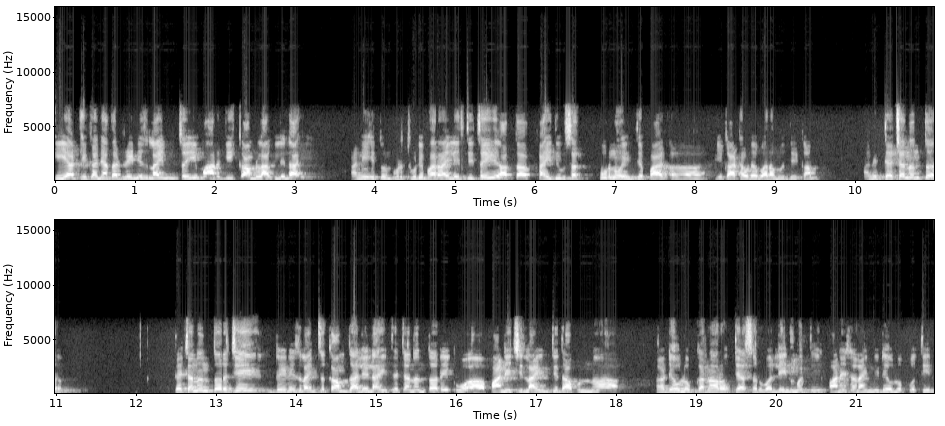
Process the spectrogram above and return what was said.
की या ठिकाणी आता ड्रेनेज लाईनचंही मार्गी काम लागलेलं आहे आणि इथून पुढे थोडीफार राहिले तिचंही आता काही दिवसात पूर्ण होईल ते पा एक आठवड्याभरामध्ये काम. आणि त्याच्यानंतर त्याच्यानंतर जे ड्रेनेज लाईनचं काम झालेलं आहे त्याच्यानंतर एक पाण्याची लाईन तिथं आपण डेव्हलप करणार आहोत त्या सर्व लेनमध्ये पाण्याच्या लाईननी डेव्हलप होतील.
